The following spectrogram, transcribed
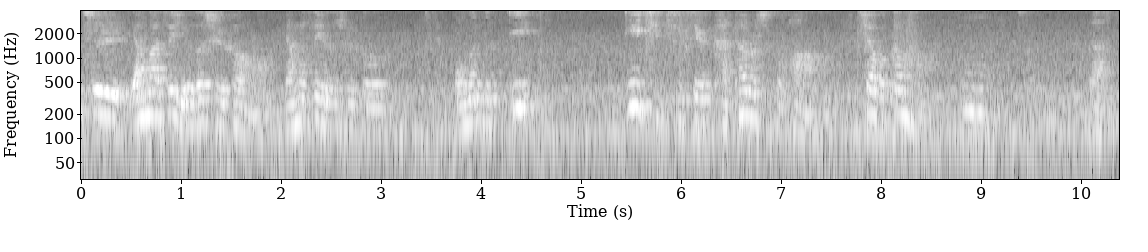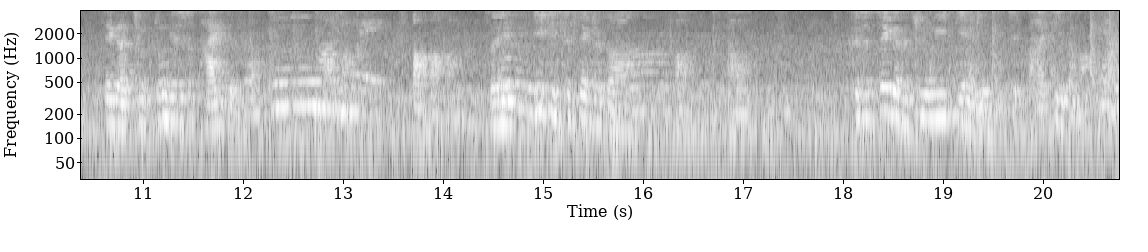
吃亚麻籽油的时候啊，亚麻籽油的时候，我们的一一起吃这个卡塔罗斯的话，效果更好。嗯，啊，这个中中间是排毒的。嗯，因为哦哦哦，所以一起吃这个的话，哦哦。可是这个的注意点，你记还记得吗？这个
